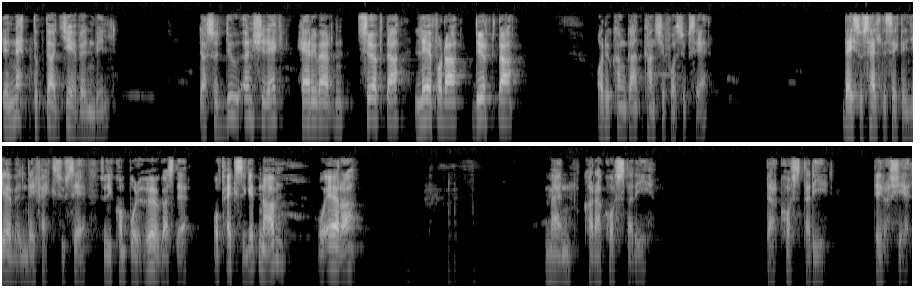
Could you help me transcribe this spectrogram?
Det er nettopp det djevelen vil. Det som du ønsker deg her i verden, søk det, le for det, dyrk det, og du kan kanskje få suksess. De som solgte seg til djevelen, de fikk suksess, så de kom på det høyeste og fikk seg et navn og ære. Men hva det kosta de? Der kosta de deres sjel.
